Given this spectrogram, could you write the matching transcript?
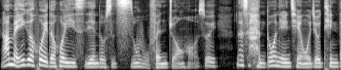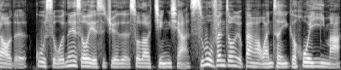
然后每一个会的会议时间都是十五分钟哈，所以那是很多年前我就听到的故事，我那时候也是觉得受到惊吓，十五分钟有办法完成一个会议吗？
